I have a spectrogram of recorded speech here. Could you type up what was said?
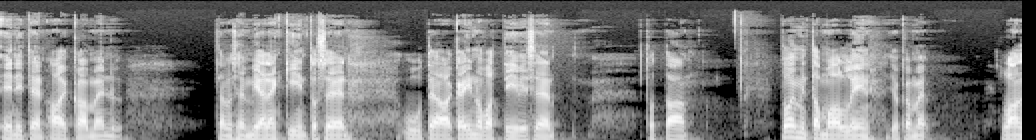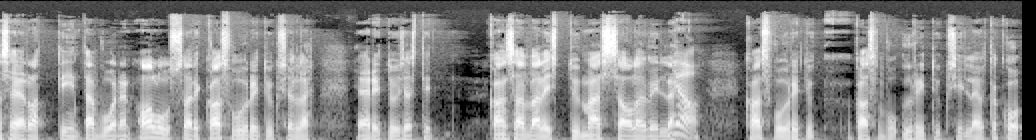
eniten aikaa mennyt tämmöiseen mielenkiintoiseen, uuteen aika innovatiiviseen tota, toimintamalliin, joka me lanseerattiin tämän vuoden alussa, eli kasvuyritykselle ja erityisesti kansainvälistymässä oleville Joo. kasvuyrity, kasvuyrityksille, jotka ko,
